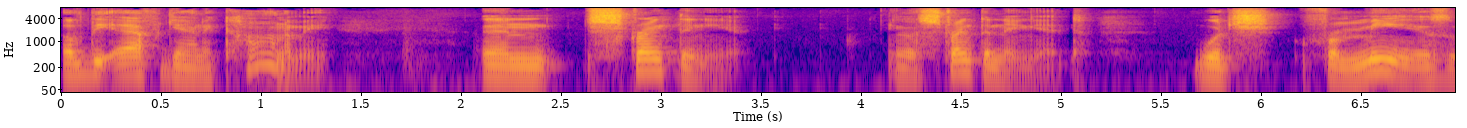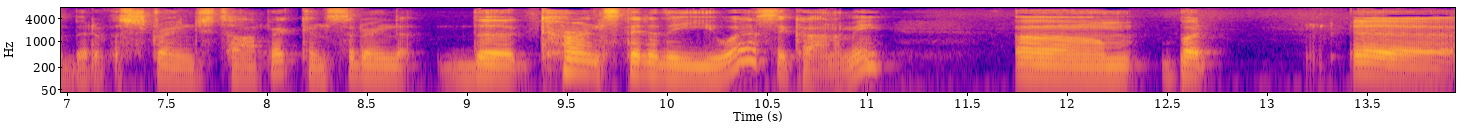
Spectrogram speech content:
of the Afghan economy and strengthening it uh, strengthening it, which for me is a bit of a strange topic considering the, the current state of the U.S. economy. Um, but uh,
